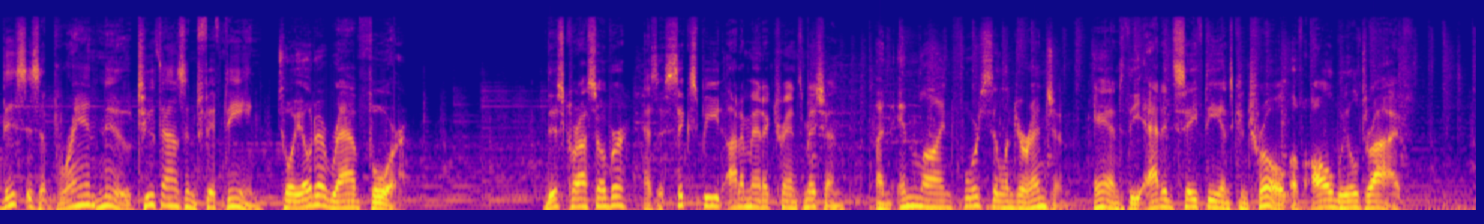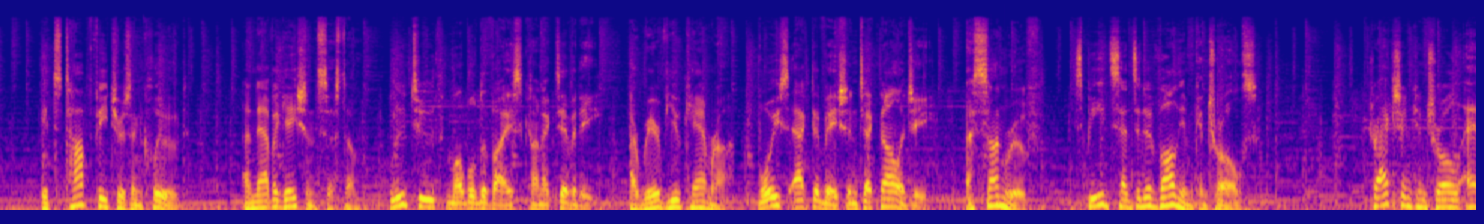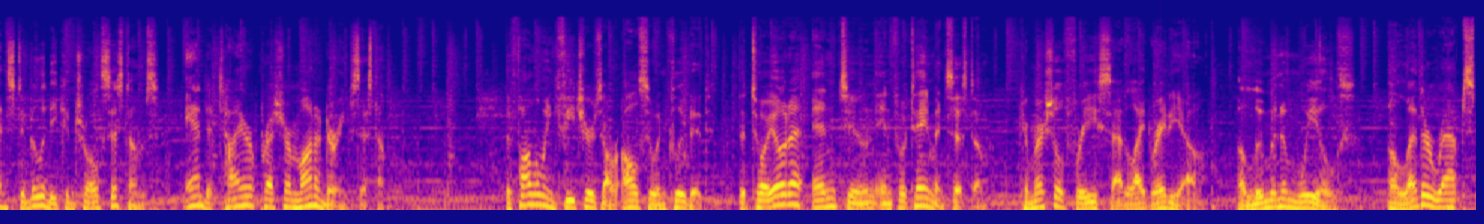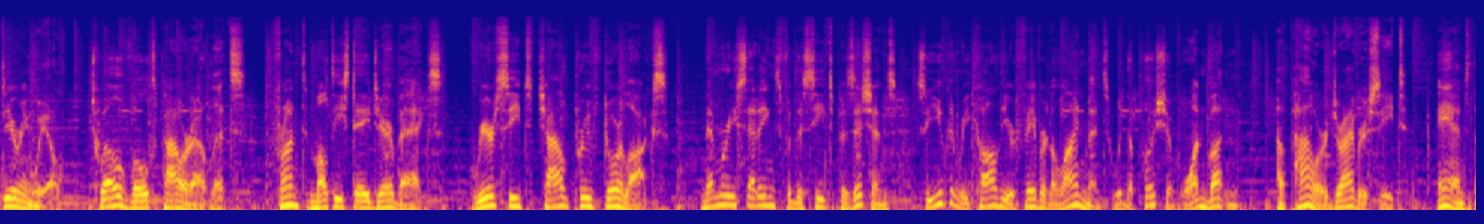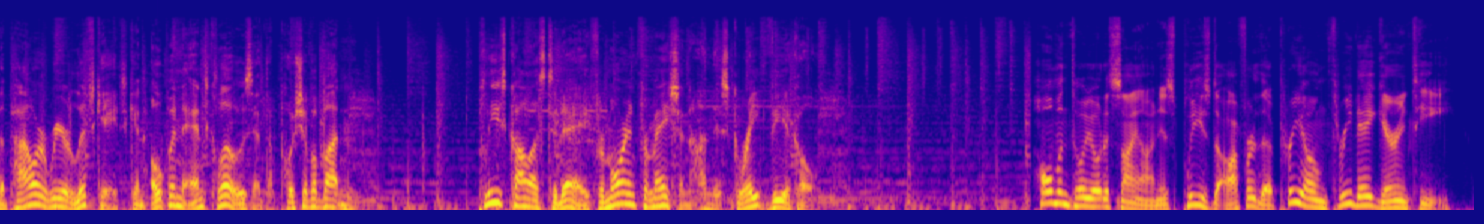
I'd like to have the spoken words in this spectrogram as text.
This is a brand new 2015 Toyota RAV4. This crossover has a six-speed automatic transmission, an inline four-cylinder engine, and the added safety and control of all-wheel drive. Its top features include a navigation system, Bluetooth mobile device connectivity, a rear-view camera, voice activation technology, a sunroof, speed-sensitive volume controls, traction control and stability control systems, and a tire pressure monitoring system. The following features are also included. The Toyota Entune infotainment system, commercial-free satellite radio, aluminum wheels, a leather-wrapped steering wheel, 12-volt power outlets, front multi-stage airbags, rear seat child-proof door locks, memory settings for the seat's positions so you can recall your favorite alignment with the push of one button, a power driver's seat, and the power rear liftgate can open and close at the push of a button. Please call us today for more information on this great vehicle. Holman Toyota Scion is pleased to offer the pre-owned 3-day guarantee.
